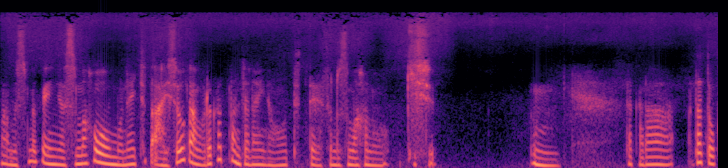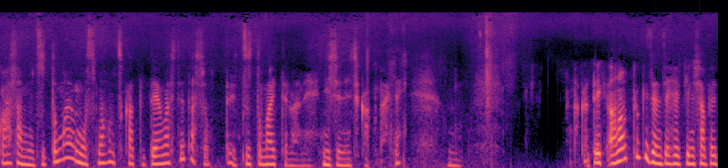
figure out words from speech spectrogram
まあ娘が言うにはスマホもね、ちょっと相性が悪かったんじゃないの？って言って、そのスマホの機種。うん。だから、だってお母さんもずっと前もスマホ使って電話してたしょ？ってずっと前ってのはね、20年近く前ね。うん。なんかで、あの時全然平気に喋っ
